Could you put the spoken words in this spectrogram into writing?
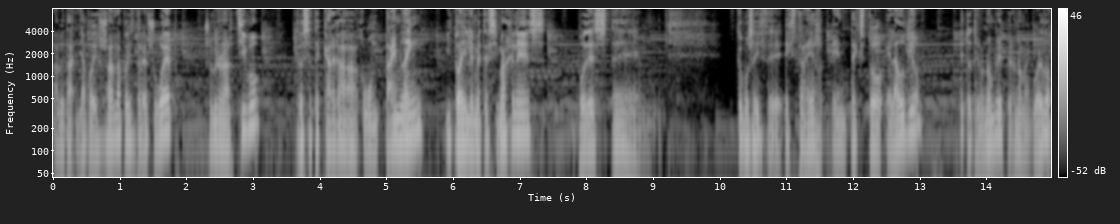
la beta ya podéis usarla, podéis entrar en su web, subir un archivo, entonces se te carga como un timeline y tú ahí le metes imágenes, puedes, eh, ¿cómo se dice?, extraer en texto el audio esto tiene un nombre, pero no me acuerdo.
